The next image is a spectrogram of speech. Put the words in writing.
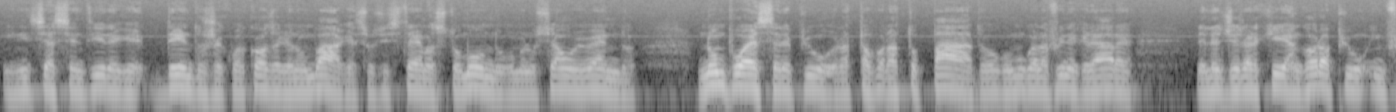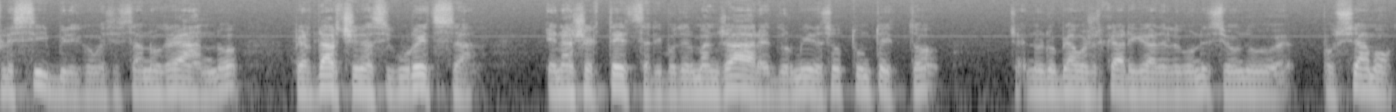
inizia a sentire che dentro c'è qualcosa che non va, che questo sistema, questo mondo come lo stiamo vivendo, non può essere più rattoppato o comunque alla fine creare delle gerarchie ancora più inflessibili come si stanno creando per darci una sicurezza e una certezza di poter mangiare e dormire sotto un tetto, cioè noi dobbiamo cercare di creare delle condizioni dove possiamo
